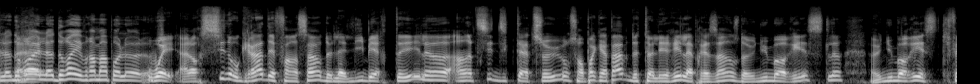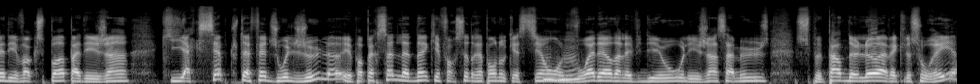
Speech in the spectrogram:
le droit, Euh, le droit est vraiment pas là. là. oui, alors si nos grands défenseurs de la liberté, anti-dictature, sont pas capables de tolérer la présence d'un humoriste, là, un humoriste qui fait des vox pop à des gens qui acceptent tout à fait de jouer le jeu, il n'y a pas personne là-dedans qui est forcé de répondre aux questions. On le voit d'ailleurs dans la vidéo, les gens s'amusent, tu peux partir de là avec le sourire.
